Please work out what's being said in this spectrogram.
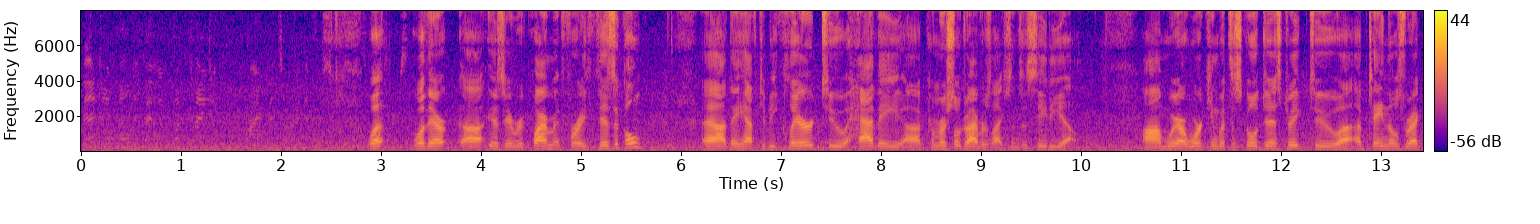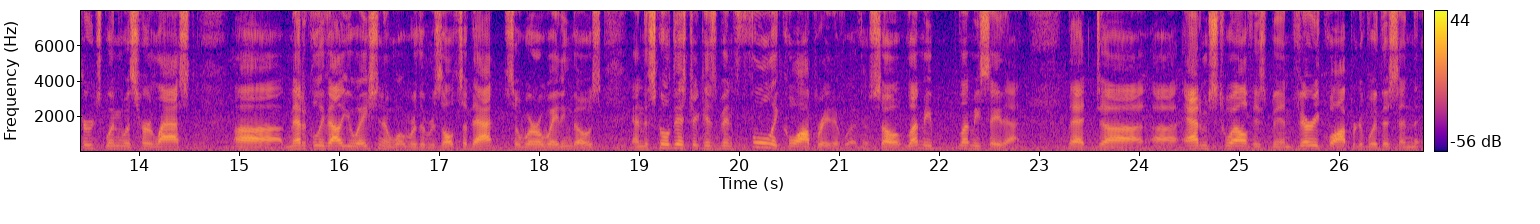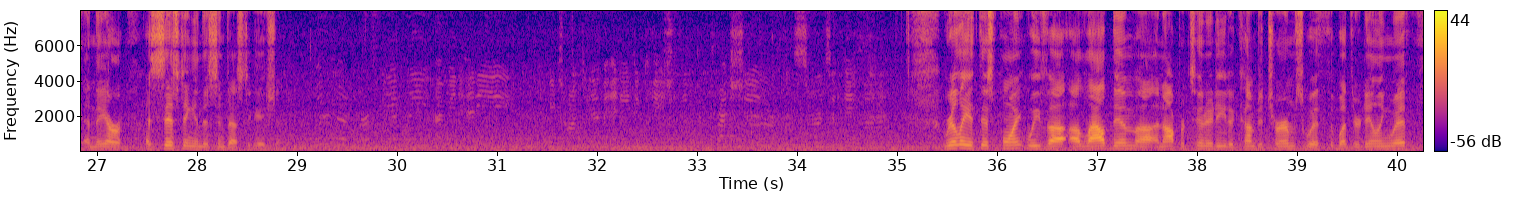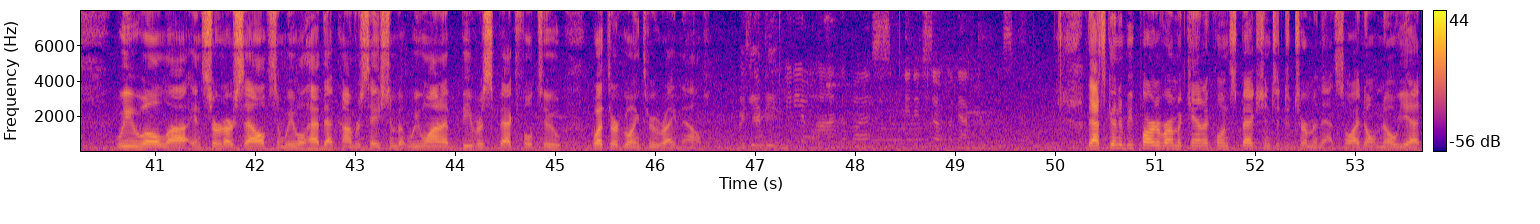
mental health? I mean, what kind of requirements are there for school Well, well, there uh, is a requirement for a physical. Uh, they have to be cleared to have a uh, commercial driver's license, a CDL. Um, we are working with the school district to uh, obtain those records. When was her last uh, medical evaluation and what were the results of that? So we're awaiting those. And the school district has been fully cooperative with us. So let me let me say that that uh, uh, Adams 12 has been very cooperative with us, and, and they are assisting in this investigation. What about her family? I mean, any, have you talked to them, any indication of depression or concerns that they had? really at this point we've uh, allowed them uh, an opportunity to come to terms with what they're dealing with we will uh, insert ourselves and we will have that conversation, but we want to be respectful to what they're going through right now. That's going to be part of our mechanical inspection to determine that, so I don't know yet.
